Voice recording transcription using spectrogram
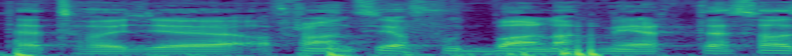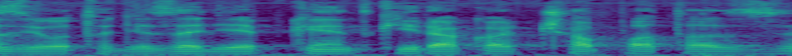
Tehát, hogy a francia futballnak miért tesz az jót, hogy ez egyébként kirakat csapat az,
